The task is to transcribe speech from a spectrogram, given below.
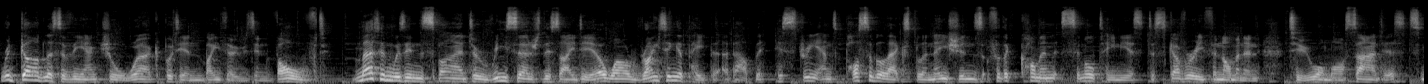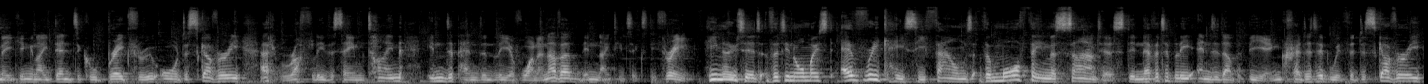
regardless of the actual work put in by those involved. Merton was inspired to research this idea while writing a paper about the history and possible explanations for the common simultaneous discovery phenomenon, two or more scientists making an identical breakthrough or discovery at roughly the same time, independently of one another, in 1963. He noted that in almost every case he found, the more famous scientist inevitably ended up being credited with the discovery,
